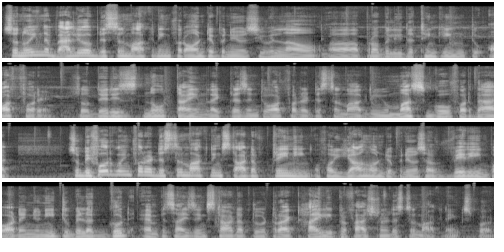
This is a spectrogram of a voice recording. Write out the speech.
so, knowing the value of digital marketing for entrepreneurs, you will now uh, probably the thinking to opt for it. So, there is no time like present to opt for a digital marketing. You must go for that. So, before going for a digital marketing startup training for young entrepreneurs are very important. You need to build a good emphasizing startup to attract highly professional digital marketing expert.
